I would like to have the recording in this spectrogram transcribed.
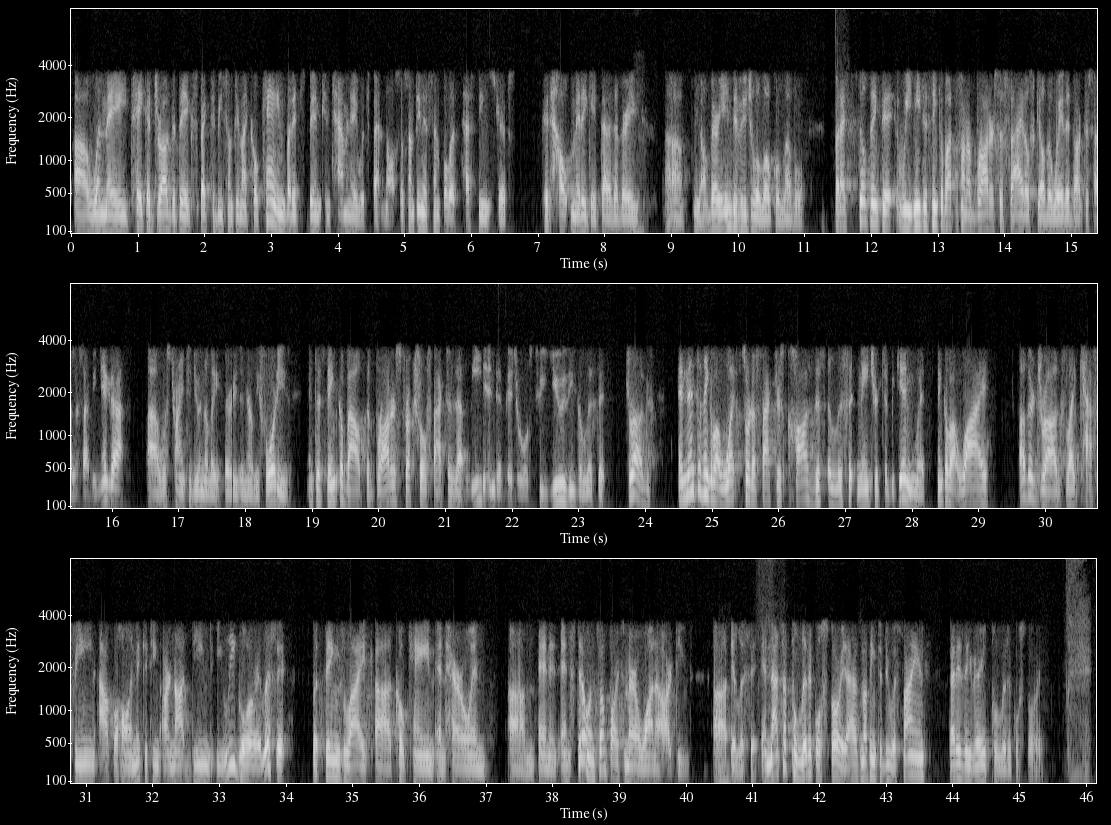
uh, when they take a drug that they expect to be something like cocaine, but it's been contaminated with fentanyl. So something as simple as testing strips could help mitigate that at a very, uh, you know, very individual local level. But I still think that we need to think about this on a broader societal scale, the way that Dr. Salazar Viniegra uh, was trying to do in the late 30s and early 40s, and to think about the broader structural factors that lead individuals to use these illicit drugs, and then to think about what sort of factors cause this illicit nature to begin with. Think about why other drugs like caffeine, alcohol, and nicotine are not deemed illegal or illicit, but things like uh, cocaine and heroin, um, and, and still in some parts marijuana are deemed uh, illicit. And that's a political story. That has nothing to do with science. That is a very political story.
